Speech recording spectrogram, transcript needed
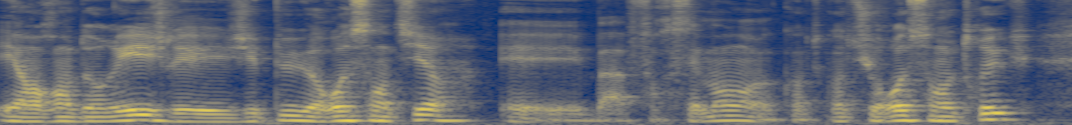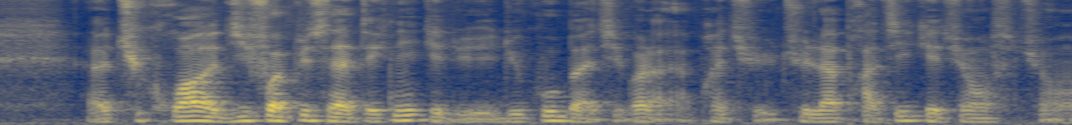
Et en l'ai- j'ai pu ressentir. Et bah forcément, quand, quand tu ressens le truc, euh, tu crois dix fois plus à la technique. Et du, du coup, bah, tu, voilà, après, tu, tu la pratiques et tu en, tu, en,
